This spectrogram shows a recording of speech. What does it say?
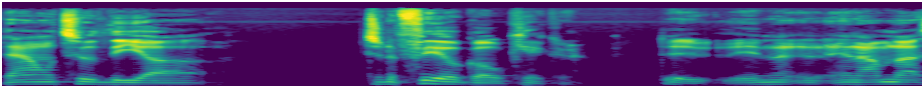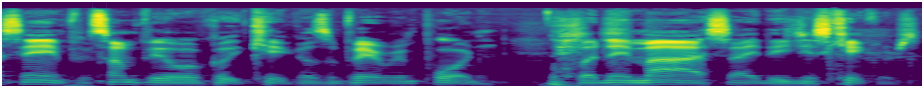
down to the uh, to the field goal kicker. And, and I'm not saying for some field goal kickers are very important, but in my eyesight, they're just kickers.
